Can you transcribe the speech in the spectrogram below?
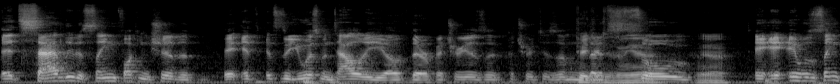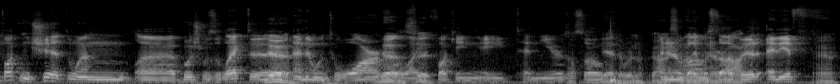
it's sadly the same fucking shit that it, it it's the U.S. mentality of their patriotism patriotism, Patriotism, it's yeah. so Yeah, it, it, it was the same fucking shit when uh, Bush was elected Yeah. and then went to war Yeah, for like it. fucking eight ten years or so. yeah, they were in and Afghanistan. then Obama stopped it. And if Yeah,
